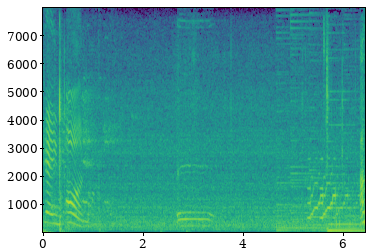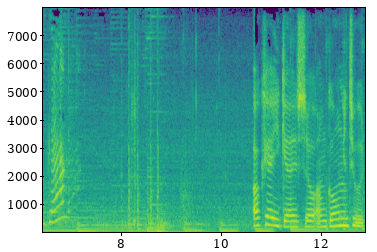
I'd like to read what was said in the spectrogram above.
Game on. Uh, again? Okay, guys, so I'm going into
